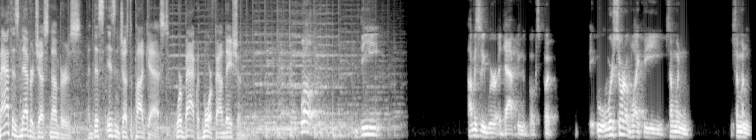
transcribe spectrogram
Math is never just numbers, and this isn't just a podcast. We're back with more foundation. Well, the obviously we're adapting the books, but we're sort of like the someone someone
